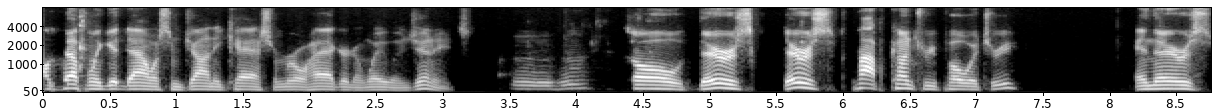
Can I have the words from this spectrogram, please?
I'll definitely get down with some Johnny Cash and Merle Haggard and Waylon Jennings. hmm So there's there's pop country poetry, and there's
